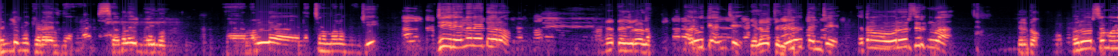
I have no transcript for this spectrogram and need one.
ரெண்டுமே கிடாரி தான். செவலை மயிலை நல்ல லட்சணமான மூஞ்சி. ஜி இது என்ன ரேட் வரும்? ரூபா அறுபத்தி அஞ்சு. எழுபத்தஞ்சு. எழுபத்தஞ்சு. எத்தனை ஒரு வருஷம் இருக்குங்களா? இருக்கும். ஒரு வருஷமான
